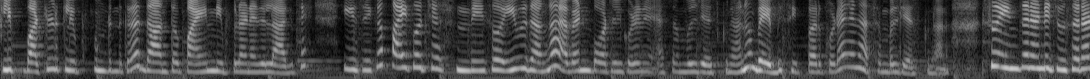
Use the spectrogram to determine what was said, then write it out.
క్లిప్ బట్టలు క్లిప్ ఉంటుంది కదా దాంతో పైన నిప్పులు అనేది లాగితే ఈజీగా పైకి వచ్చేస్తుంది. సో ఈ విధంగా అవెంట్ బాటిల్ కూడా నేను అసెంబుల్ చేసుకున్నాను. బేబీ సిప్పర్ కూడా నేను అసెంబుల్ చేసుకున్నాను. సో ఇంతనండి చూసారా?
